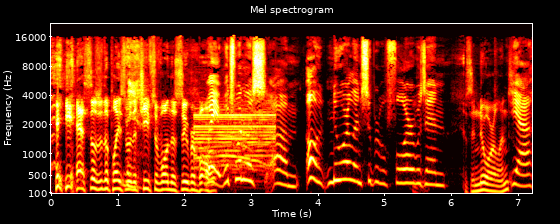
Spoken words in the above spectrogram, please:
yes, those are the places where the Chiefs have won the Super Bowl. Wait, which one was? Um, oh, New Orleans Super Bowl four was in. It's in New Orleans. Yeah,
